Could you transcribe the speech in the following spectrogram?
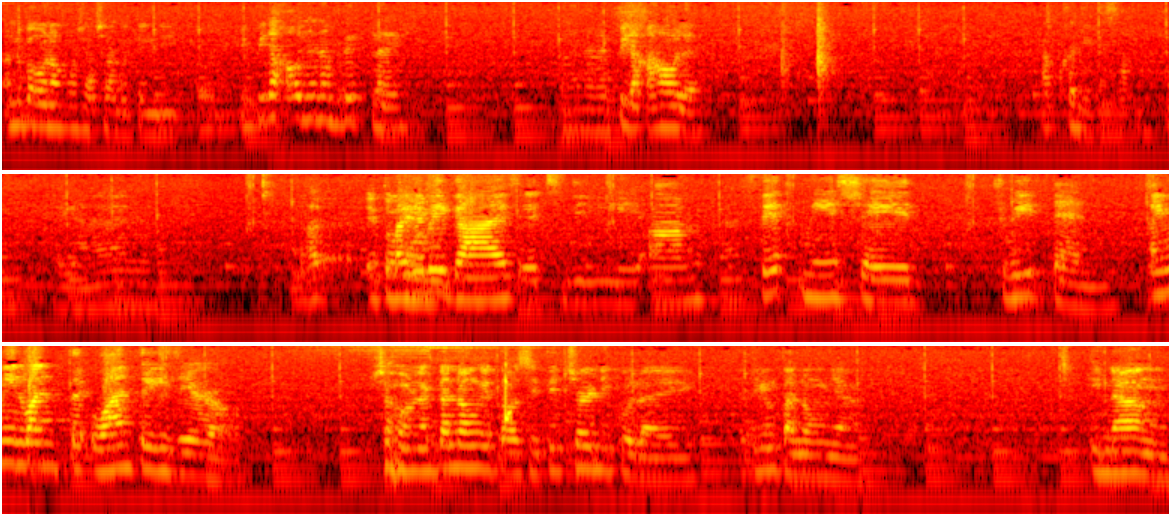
Ano ba unang kong sasagutin dito? Yung pinakauna ng reply. Ano na, pinakahuli. Tap ka dito sa akin. Ayan. Uh, Ito by the way guys, it's the um Fit Me Shade 310. I mean 130. So, nagtanong ito si Teacher Nicolay. Ito yung tanong niya. Inang,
